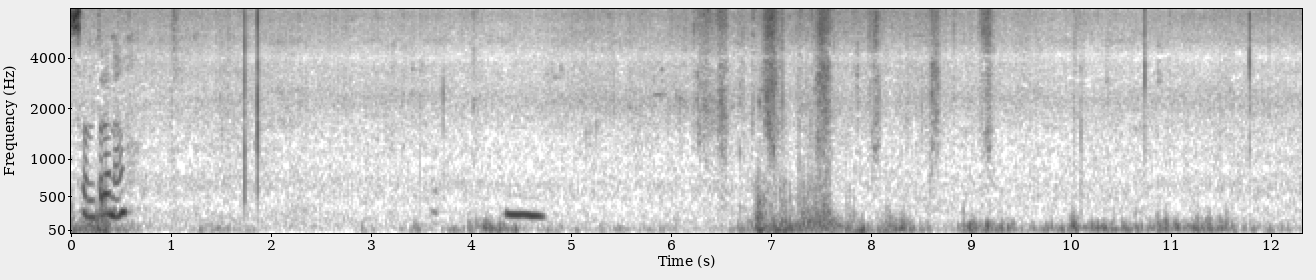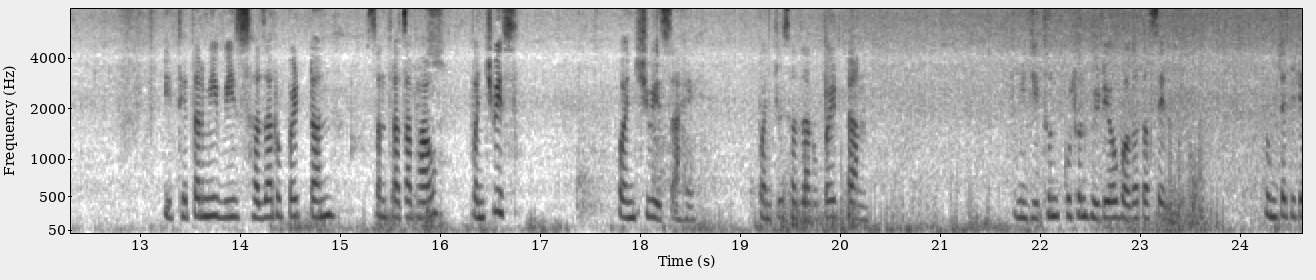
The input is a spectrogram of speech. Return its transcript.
संत्र ना. इथे तर मी वीस हजार रुपये टन संत्र्याचा भाव पंचवीस पंचवीस आहे. पंचवीस हजार रुपये टन. तुम्ही जिथून कुठून व्हिडिओ बघत असेल तुमच्या तिथे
